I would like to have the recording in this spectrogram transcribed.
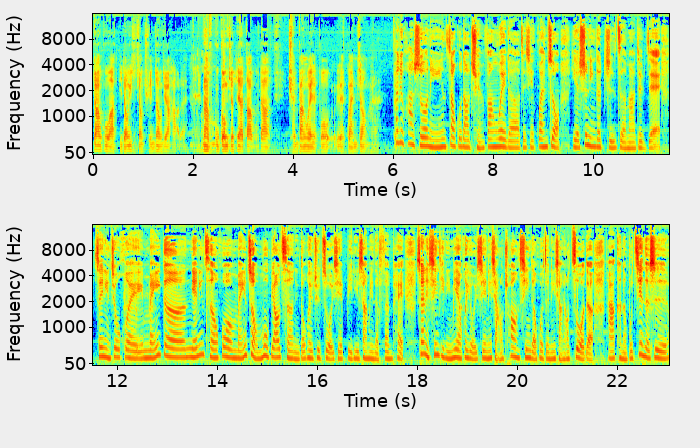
照顾好其中一种群众就好了。那故宫就是要照顾到全方位的博观众哈。换句话说，您照顾到全方位的这些观众，也是您的职责嘛，对不对？所以你就会每一个年龄层或每一种目标层，你都会去做一些比例上面的分配。虽然你心底里面会有一些你想要创新的，或者你想要做的，它可能不见得是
